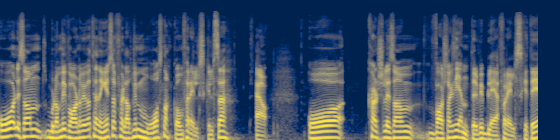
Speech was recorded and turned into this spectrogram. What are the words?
og liksom hvordan vi var når vi var tenninger, så føler jeg at vi må snakke om forelskelse. Ja. Og kanskje liksom hva slags jenter vi ble forelsket i,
